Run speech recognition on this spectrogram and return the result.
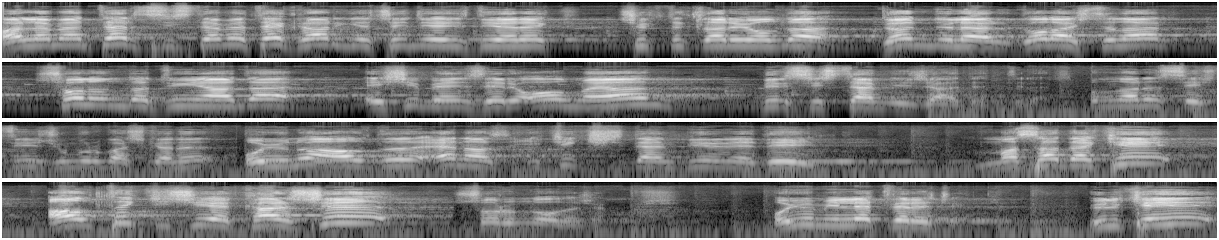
Parlamenter sisteme tekrar geçeceğiz diyerek çıktıkları yolda döndüler, dolaştılar. Sonunda dünyada eşi benzeri olmayan bir sistem icat ettiler. Bunların seçtiği Cumhurbaşkanı oyunu aldığı en az iki kişiden birine değil, masadaki altı kişiye karşı sorumlu olacakmış. Oyu millet verecek. Ülkeyi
